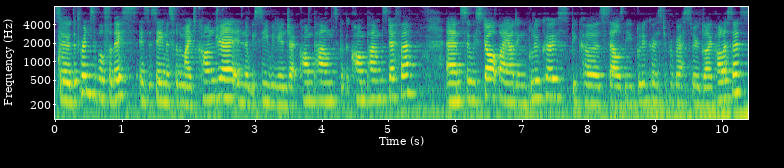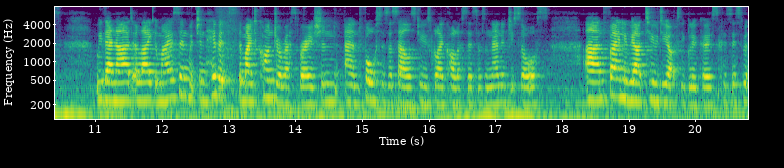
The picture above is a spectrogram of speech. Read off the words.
so the principle for this is the same as for the mitochondria in that we see really inject compounds, but the compounds differ. Um, so we start by adding glucose because cells need glucose to progress through glycolysis. We then add oligomycin, which inhibits the mitochondrial respiration and forces the cells to use glycolysis as an energy source. And finally, we add 2-deoxyglucose because this uh,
